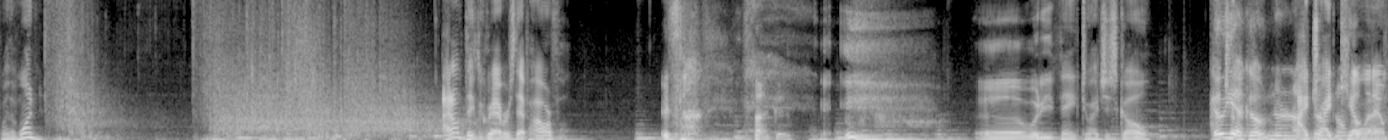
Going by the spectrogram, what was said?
more than one. I don't think the grabber's that powerful. It's not. It's not good. Uh, what do you think? Do I just go? Oh yeah, go. No, no, no. I don't- tried don't killing him.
